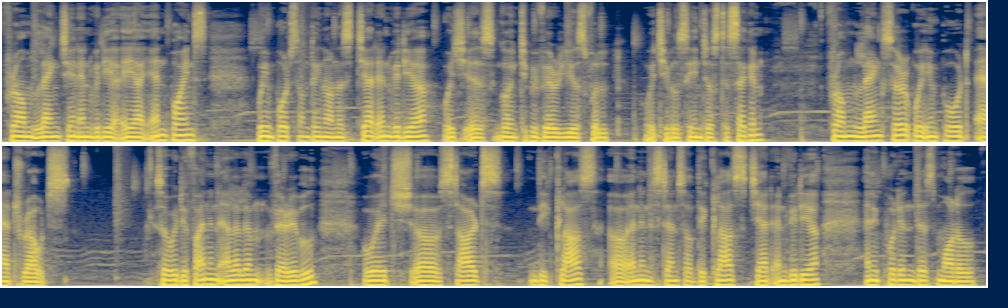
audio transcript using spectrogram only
from langchain nvidia ai endpoints we import something known as chat nvidia which is going to be very useful which you will see in just a second. From langserve we import add routes. So we define an llm variable which uh, starts the class uh, an instance of the class chat nvidia and you put in this model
